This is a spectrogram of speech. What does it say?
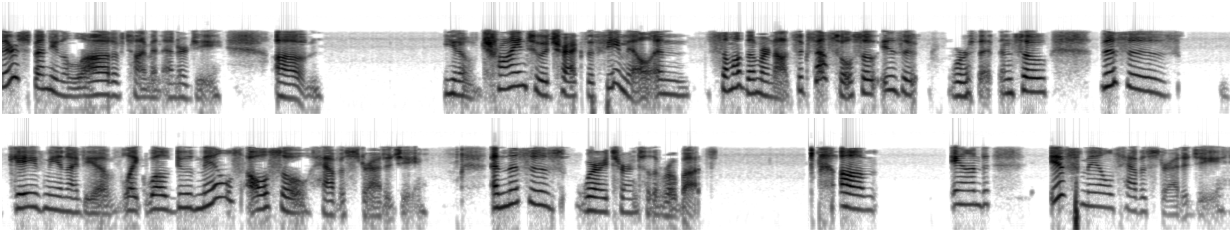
they're spending a lot of time and energy, um, you know, trying to attract the female, and some of them are not successful. So is it worth it? And so this is gave me an idea of like, well, do males also have a strategy? And this is where I turn to the robots. Um, and if males have a strategy,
